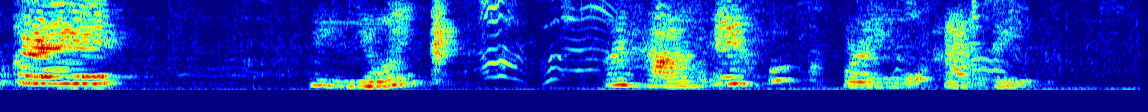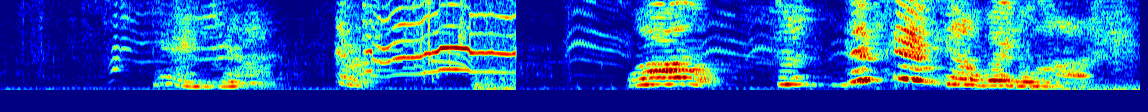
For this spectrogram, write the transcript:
Okay. Yoink. I have a hook for you, Happy. There you go. Well, so this guy's gonna wiggle off.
